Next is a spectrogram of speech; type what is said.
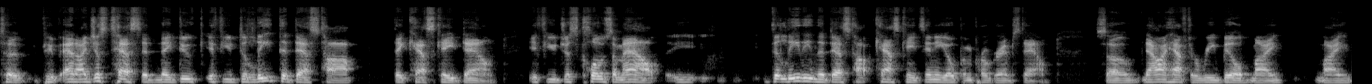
to people and i just tested and they do if you delete the desktop they cascade down. If you just close them out deleting the desktop cascades any open programs down so now i have to rebuild my my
